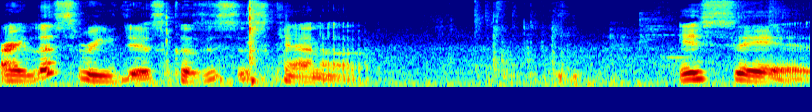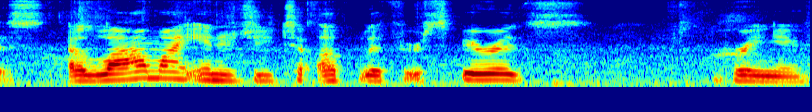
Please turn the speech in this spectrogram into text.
All right, let's read this because this is kind of. It says, "Allow my energy to uplift your spirits, bringing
